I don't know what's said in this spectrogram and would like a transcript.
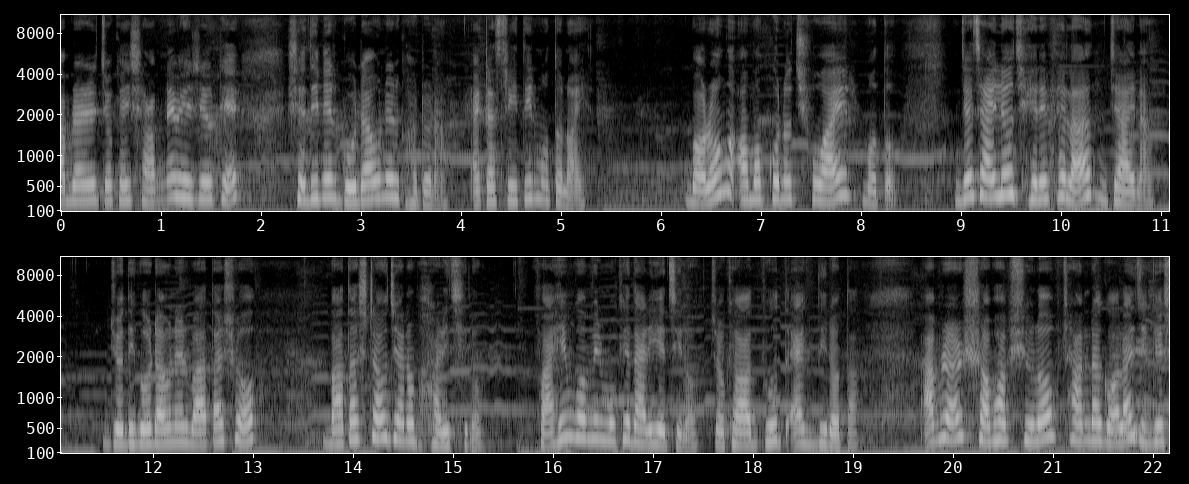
আবরারের চোখের সামনে ভেসে ওঠে সেদিনের গোডাউনের ঘটনা, একটা স্মৃতির মতো নয়, বরং অমক কোনো ছোঁয়ায়ের মতো, যা চাইলেও ঝেড়ে ফেলা যায় না। যদি গোডাউনের বাতাসও, বাতাসটাও যেন ভারী ছিল, ফাহিম গম্ভীর মুখে দাঁড়িয়েছিল, চোখে অদ্ভুত এক দৃঢ়তা। আবরার স্বভাব সুলভ ঠান্ডা গলায় জিজ্ঞেস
